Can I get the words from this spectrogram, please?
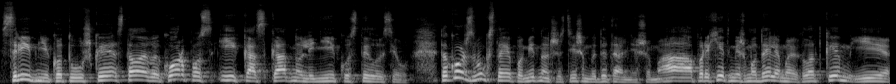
срібні котушки, сталевий корпус і каскадну лінійку стилусів. Також звук стає помітно частішим і детальнішим, а перехід між моделями гладким і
